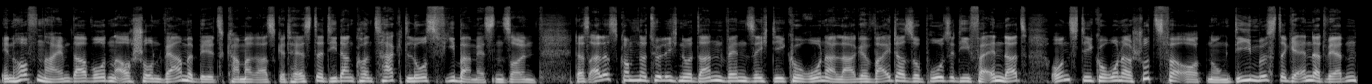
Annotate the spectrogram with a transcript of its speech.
In Hoffenheim, da wurden auch schon Wärmebildkameras getestet, die dann kontaktlos Fieber messen sollen. Das alles kommt natürlich nur dann, wenn sich die Corona-Lage weiter so positiv verändert und die Corona-Schutzverordnung, die müsste geändert werden,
